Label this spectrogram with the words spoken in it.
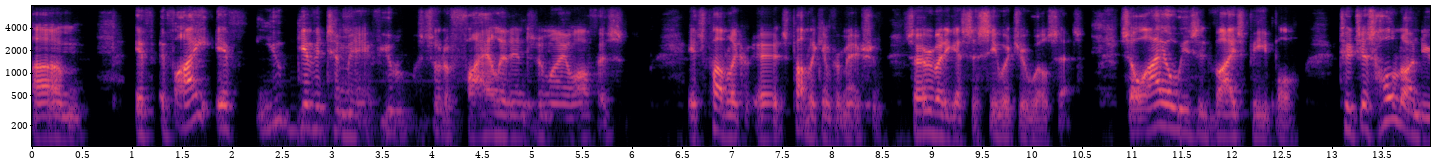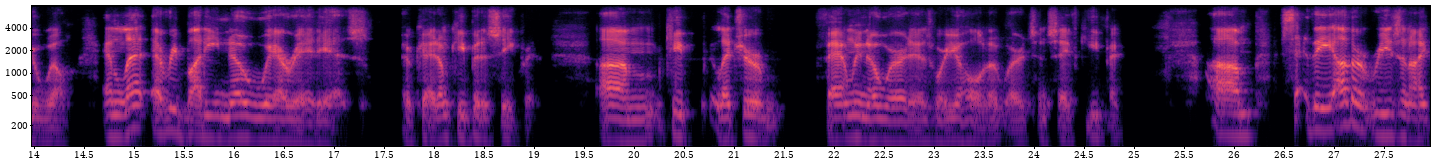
um, if if I if you give it to me, if you sort of file it into my office, it's public it's public information, so everybody gets to see what your will says. So I always advise people to just hold on to your will and let everybody know where it is. Okay, don't keep it a secret um, keep let your family know where it is, where you hold it, where it's in safekeeping. Um, the other reason I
